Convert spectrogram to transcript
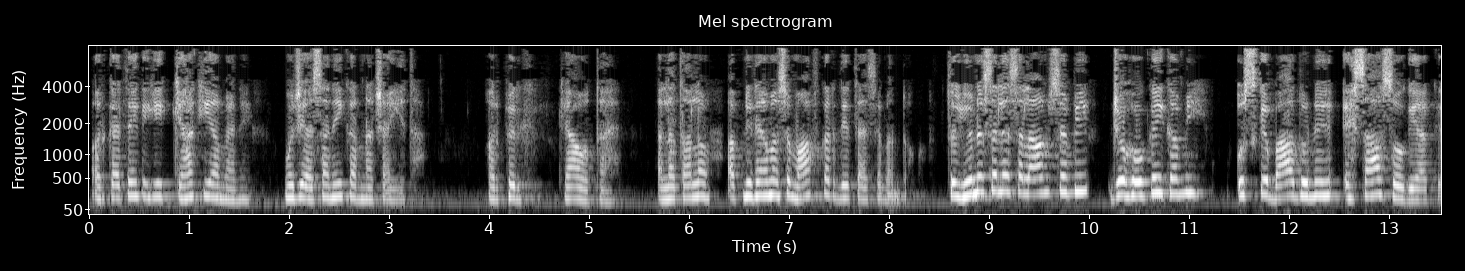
اور کہتے ہیں کہ یہ کیا کیا میں نے، مجھے ایسا نہیں کرنا چاہیے تھا۔ اور پھر کیا ہوتا ہے؟ اللہ تعالیٰ اپنی رحمت سے معاف کر دیتا ایسے بندوں کو۔ تو یونس علیہ السلام سے بھی جو ہو گئی کمی، اس کے بعد انہیں احساس ہو گیا کہ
